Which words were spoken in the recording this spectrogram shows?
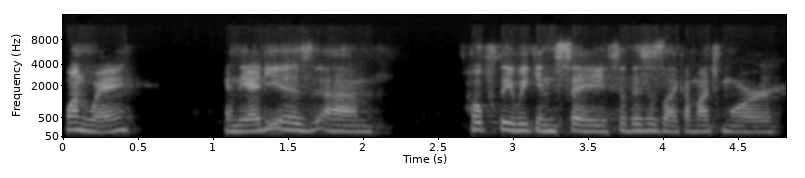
one way. And the idea is um, hopefully we can say, so this is like a much more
